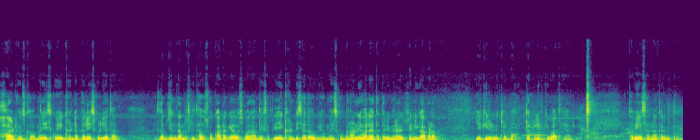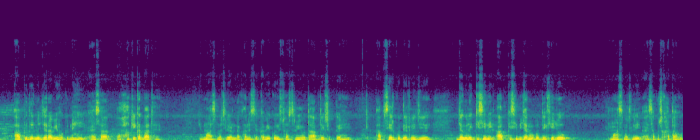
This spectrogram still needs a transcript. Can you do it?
हार्ट है उसका। मैंने इसको एक घंटा पहले इसको लिया था। मतलब ज़िंदा मछली था, उसको काटा गया। उसके बाद आप देख सकते हैं, एक घंटे से ज़्यादा हो गया। मैं इसको बनाने वाला था, तभी मेरा इस पर निगाह पड़ा। यकीन मित्रों, बहुत तकलीफ़ की बात है यार। कभी ऐसा ना करें मित्रों। आपके दिल में ज़रा भी हो कि नहीं, ऐसा हकीकत बात है कि मांस मछली अंडा खाने से कभी कोई स्वस्थ नहीं होता। आप देख सकते हैं आप शेर को देख लीजिए। जंगली किसी भी, आप किसी भी जानवर को देखिए जो मांस मछली ऐसा कुछ खाता हो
